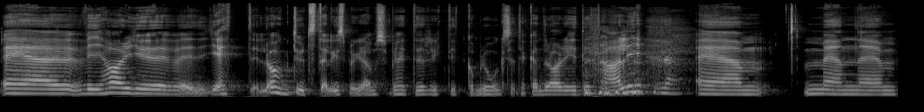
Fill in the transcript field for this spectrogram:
eh, vi har ju ett jättelångt utställningsprogram som jag inte riktigt kommer ihåg så att jag kan dra det i detalj. eh, men ehm,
